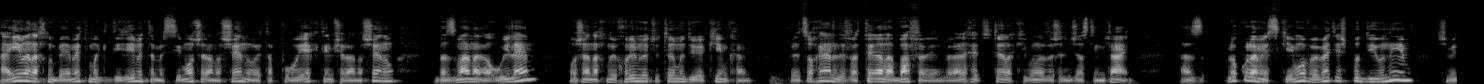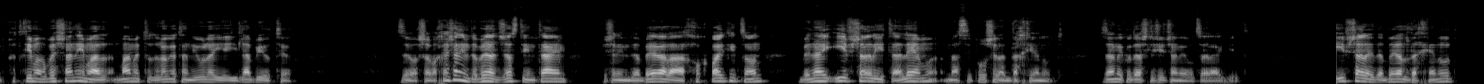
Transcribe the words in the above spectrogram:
האם אנחנו באמת מגדירים את המשימות של אנשינו, את הפרויקטים של אנשינו, בזמן הראוי להם, או שאנחנו יכולים להיות יותר מדויקים כאן, ולצורך העניין לוותר על הבאפרים וללכת יותר לכיוון הזה של just in time. אז לא כולם יסכימו, ובאמת יש פה דיונים שמתפתחים הרבה שנים על מה מתודולוגיית הניהול היעילה ביותר. זהו, עכשיו אחרי שאני מדבר על just in time, ושאני מדבר על החוק פרקינסון, בעיניי אי אפשר להתעלם מהסיפור של הדחיינות. זו הנקודה השלישית שאני רוצה להגיד. אי אפשר לדבר על דחיינות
